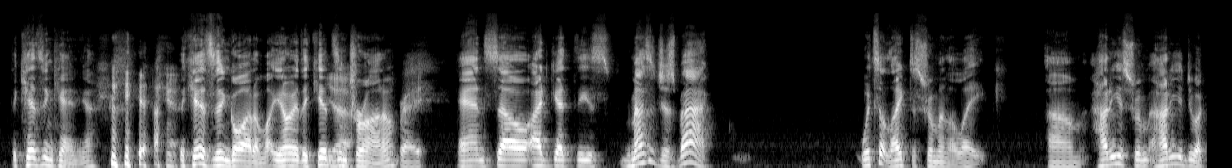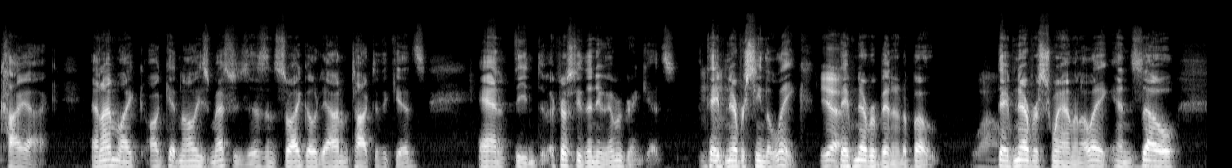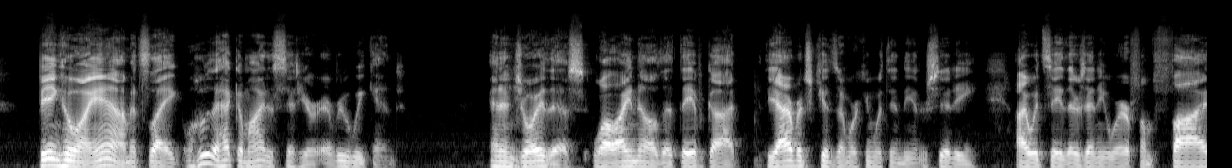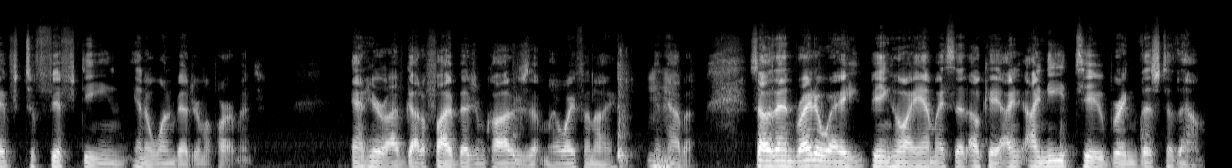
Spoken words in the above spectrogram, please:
The kids in Kenya, yeah. the kids in Guatemala, you know, the kids Yeah. in Toronto. Right. And so I'd get these messages back. What's it like to swim in the lake? Um, how do you swim? How do you do a kayak? And I'm like, oh, getting all these messages. And so I go down and talk to the kids, and the especially the new immigrant kids. They've Mhm. never seen a lake. yeah. They've never been in a boat. wow. They've never swam in a lake. And so, being who I am, it's like, well, who the heck am I to sit here every weekend and enjoy this while I know that they've got the average kids I'm working with in the inner city? I would say there's anywhere from five to 15 in a one bedroom apartment. And here I've got a five bedroom cottage that my wife and I Mhm. inhabit. So then, right away, being who I am, I said, okay, I, I need to bring this to them.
